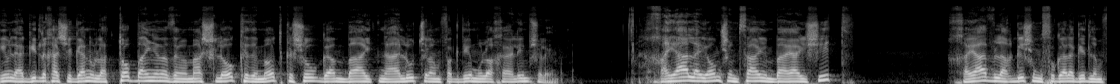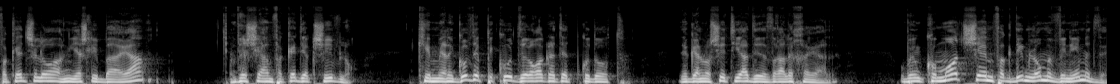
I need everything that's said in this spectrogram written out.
אם להגיד לך שהגענו לטופ בעניין הזה, ממש לא, כי זה מאוד קשור גם בהתנהלות של המפקדים מול החיילים שלהם. חייל היום שנמצא עם בעיה אישית, חייב להרגיש שהוא מסוגל להגיד למפקד שלו, אני, יש לי בעיה, ושהמפקד יקשיב לו. כי מנהיגות ופיקוד זה לא רק לתת פקודות, זה גם להושיט יד ועזרה לחייל. ובמקומות שמפקדים לא מבינים את זה,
